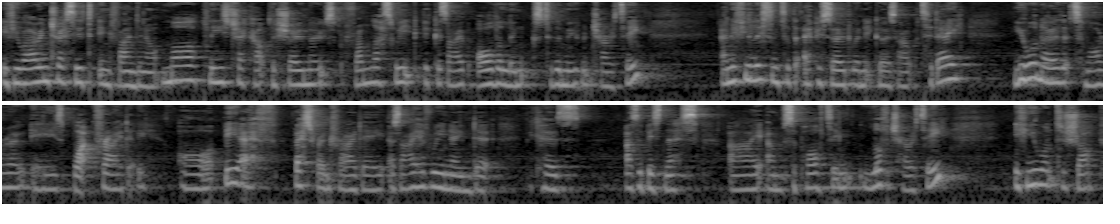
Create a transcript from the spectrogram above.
If you are interested in finding out more, please check out the show notes from last week because I have all the links to the movement charity. And if you listen to the episode when it goes out today, you will know that tomorrow is Black Friday, or BF, Best Friend Friday, as I have renamed it, because as a business, I am supporting Love Charity. If you want to shop,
